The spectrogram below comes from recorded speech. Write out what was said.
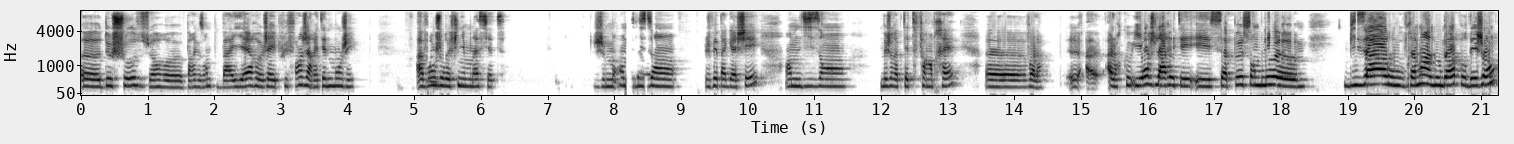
de choses, genre par exemple, bah, hier j'avais plus faim, arrêté de manger. Avant, j'aurais fini mon assiette je, en me disant je vais pas gâcher, en me disant mais j'aurais peut-être faim après. Voilà. Alors que hier je l'ai arrêté et ça peut sembler bizarre ou vraiment un honneur pour des gens.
